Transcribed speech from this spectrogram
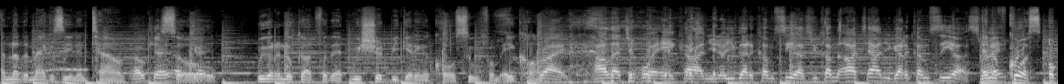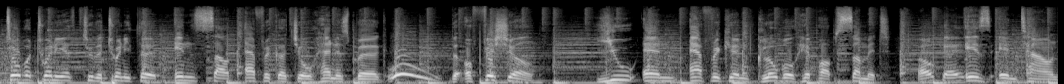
another magazine in town. Okay, so okay. we're gonna look out for that. We should be getting a call soon from Akon. Right. Holla at your boy Akon. You know you gotta come see us. You come to our town, you gotta come see us. Right? And of course, October 20th to the 23rd in South Africa, Johannesburg, Woo! the official UN African Global Hip Hop Summit Okay. is in town,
